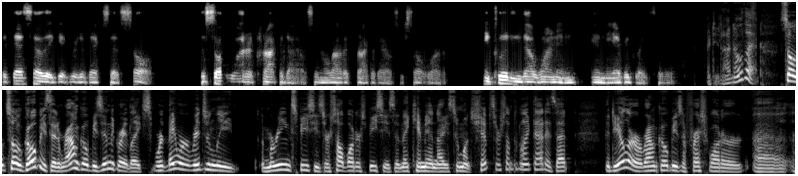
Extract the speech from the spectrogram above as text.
but that's how they get rid of excess salt. The saltwater crocodiles, and a lot of crocodiles are saltwater, including that one in in the Everglades area. I did not know that. So, so gobies and round gobies in the Great Lakes were they were originally marine species or saltwater species, and they came in, I assume, on ships or something like that. Is that the deal, or round gobies a freshwater uh, a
